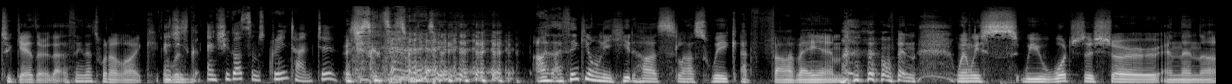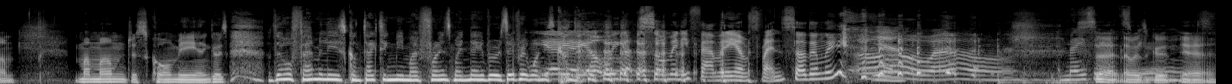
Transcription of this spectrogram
together. That I think that's what I like. It And, was she's got, and she got some screen time too. and she's got some screen time. I, I think he only hit us last week at 5 a.m. when when we we watched the show and then um, my mom just called me and goes, "The whole family is contacting me, my friends, my neighbors, everyone is Yeah, contacting." yeah, yeah. We got so many family and friends suddenly. Yeah. Oh, wow. Amazing. So that was good. Yeah.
